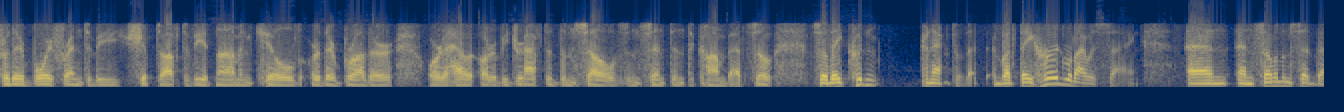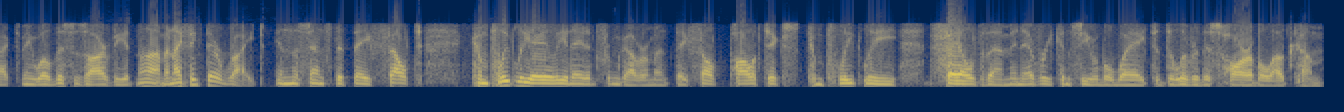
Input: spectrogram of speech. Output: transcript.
for their boyfriend to be shipped off to Vietnam and killed or their brother or to have or to be drafted themselves and sent into combat. So so they couldn't connect with it. But they heard what I was saying and and some of them said back to me, "Well, this is our Vietnam," and I think they're right in the sense that they felt completely alienated from government. They felt politics completely failed them in every conceivable way to deliver this horrible outcome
